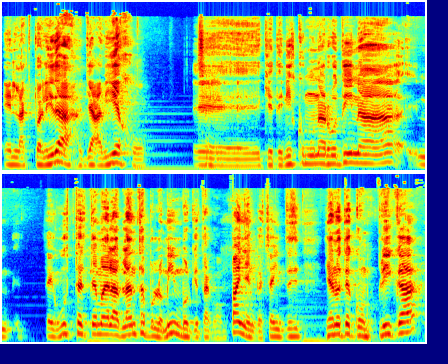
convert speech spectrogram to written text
en la actualidad, ya viejo, eh, que tenéis como una rutina, te gusta el tema de la planta por lo mismo, porque te acompañan, ¿cachai? Entonces ya no te complica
